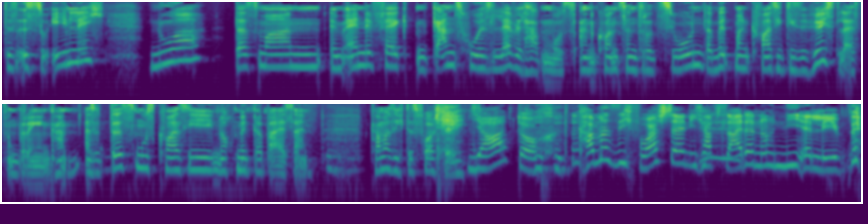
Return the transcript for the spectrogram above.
Das ist so ähnlich, nur dass man im Endeffekt ein ganz hohes Level haben muss an Konzentration, damit man quasi diese Höchstleistung bringen kann. Also das muss quasi noch mit dabei sein. Kann man sich das vorstellen? Ja, doch. Kann man sich vorstellen. Ich habe es leider noch nie erlebt.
